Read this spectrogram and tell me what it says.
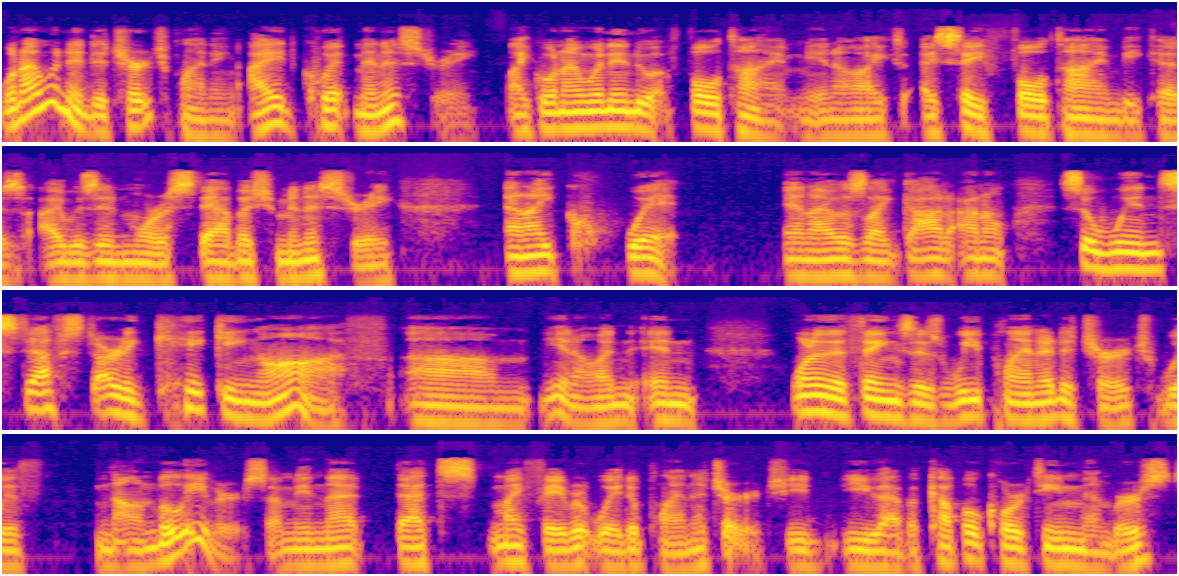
when I went into church planting, I had quit ministry. Like when I went into it full time, you know, I, I say full time because I was in more established ministry and I quit. And I was like, God, I don't. So when stuff started kicking off, um, you know, and, and one of the things is we planted a church with non-believers. I mean, that, that's my favorite way to plan a church. You, you have a couple core team members,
